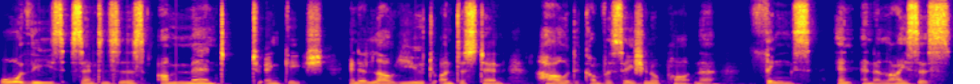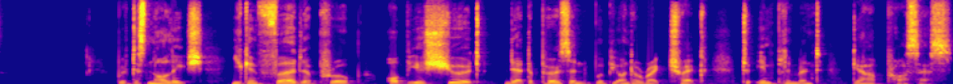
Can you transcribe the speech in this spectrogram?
All these sentences are meant to engage and allow you to understand how the conversational partner thinks and analyzes. With this knowledge, you can further probe or be assured that the person will be on the right track to implement their process.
